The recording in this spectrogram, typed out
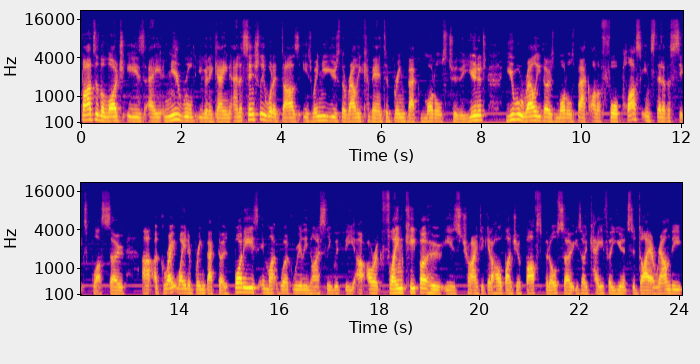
Bards of the Lodge is a new rule that you're going to gain, and essentially what it does is when you use the rally command to bring back models to the unit, you will rally those models back on a 4 plus instead of a 6 plus. So, uh, a great way to bring back those bodies. It might work really nicely with the uh, Auric Flamekeeper, who is trying to get a whole bunch of buffs, but also is okay for units to die around the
